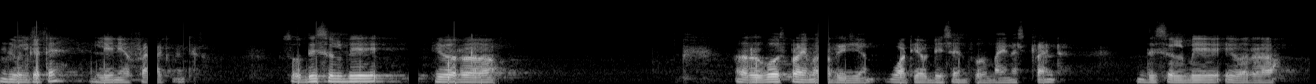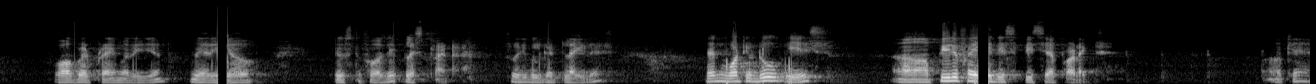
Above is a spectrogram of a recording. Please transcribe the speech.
You will get a linear fragment. So this will be your uh, reverse primer region, what you have designed for minus trend. This will be your uh, forward primer region where you have used for the plus trend. So you will get like this. Then what you do is uh, purify this PCR product. Okay,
